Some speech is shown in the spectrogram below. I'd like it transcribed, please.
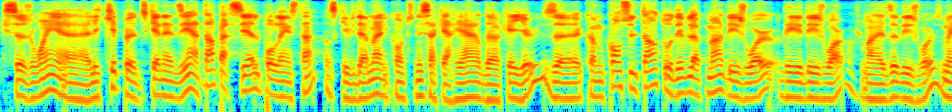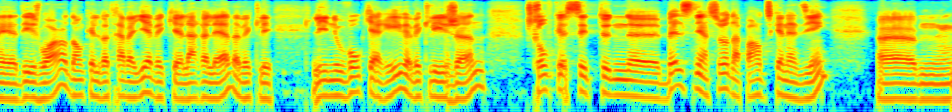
qui se joint à l'équipe du Canadien à temps partiel pour l'instant, parce qu'évidemment, elle continue sa carrière de euh, comme consultante au développement des joueurs, des, des joueurs, je m'en allais dire des joueuses, mais des joueurs. Donc, elle va travailler avec euh, la relève, avec les, nouveaux qui arrivent, avec les jeunes. Je trouve que c'est une euh, belle signature de la part du Canadien. Euh,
